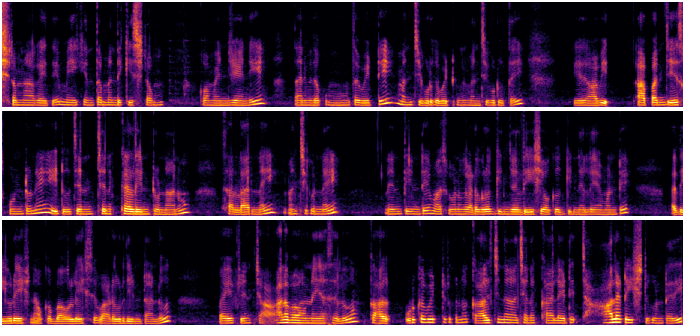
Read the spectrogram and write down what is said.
ఇష్టం నాకైతే. మీకు ఎంతమందికి ఇష్టం? కామెంట్ చేయండి. దాని మీద ఒక మూత పెట్టి మంచిగా ఉడకబెట్టుకుని మంచిగా ఉడుకుతాయి. అవి ఆ పని చేసుకుంటూనే ఇటు చెన చెనక్కాయలు తింటున్నాను. చల్లారినాయి మంచిగా ఉన్నాయి. నేను తింటే మా సోనుగాడు కూడా గింజలు తీసి ఒక గిన్నెలు వేయమంటే అది కూడా వేసిన ఒక బౌల్ వేస్తే వాడు కూడా తింటాడు. బై ఫ్రెండ్స్ చాలా బాగున్నాయి అసలు. కాల్ ఉడకబెట్టుకున్న కాల్చిన శనక్కాయలు అయితే చాలా టేస్ట్గా ఉంటుంది.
